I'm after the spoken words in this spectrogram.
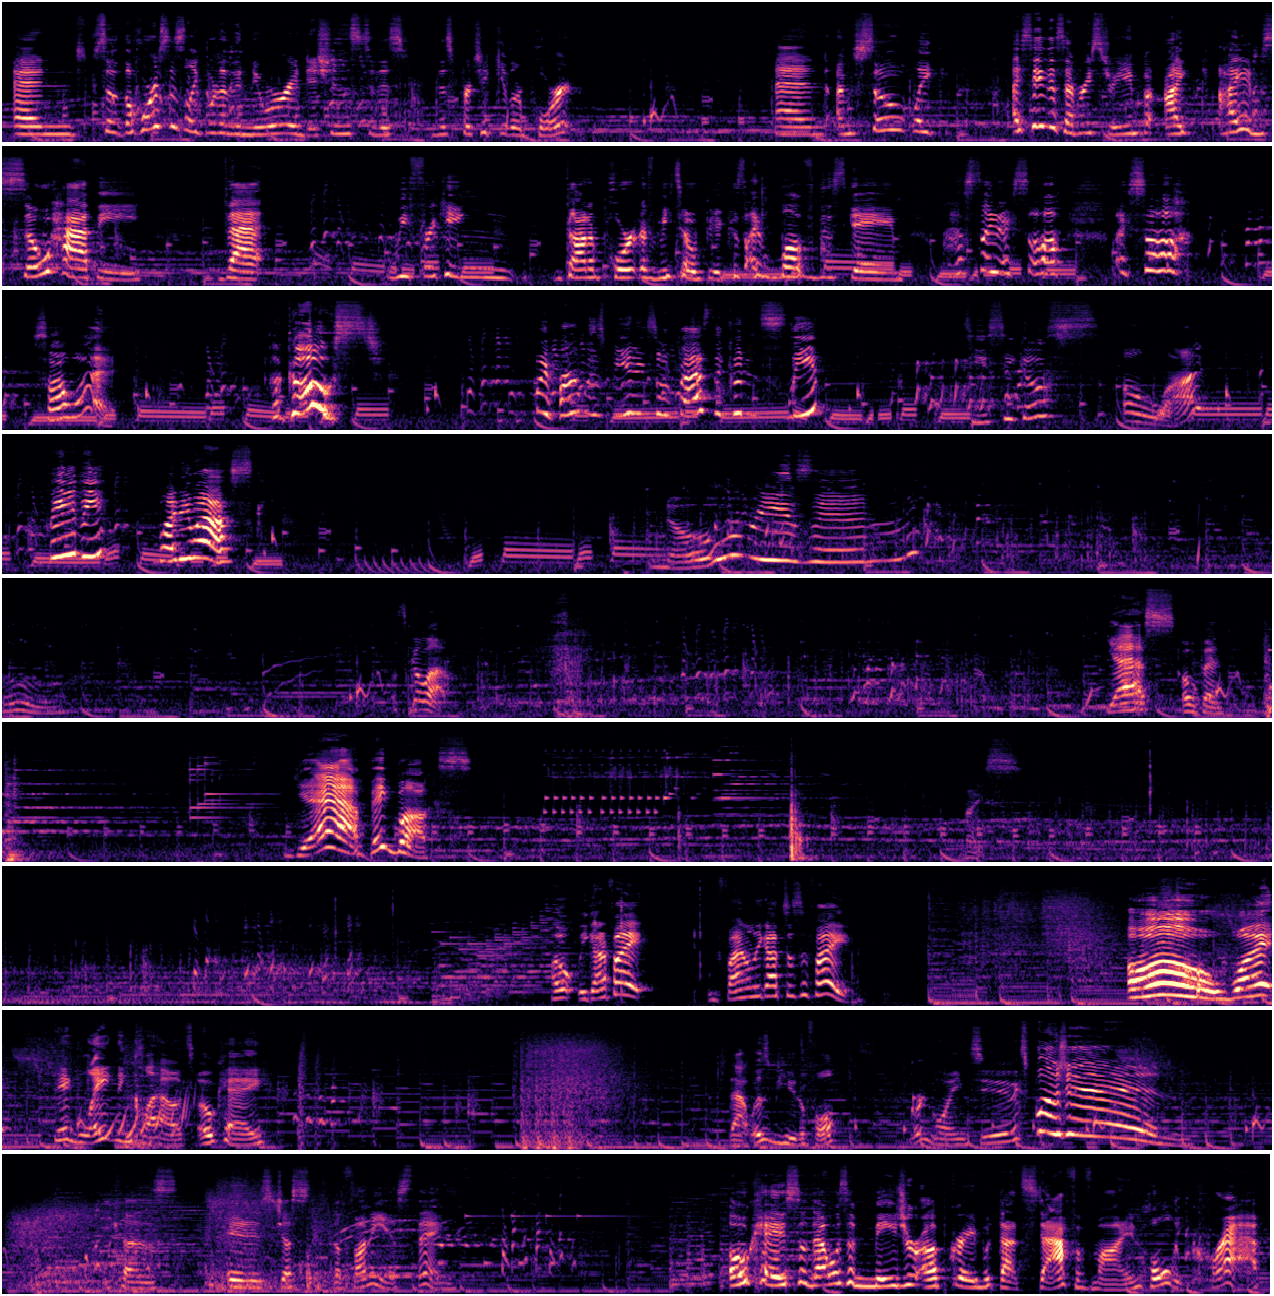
And so the horse is like one of the newer additions to this this particular port. And I'm so like I say this every stream, but I I am so happy that we freaking got a port of Miitopia because I love this game. Last night I saw, I saw, saw what? A ghost! My heart was beating so fast I couldn't sleep. Do you see ghosts a lot? Maybe. Why do you ask? No reason. Ooh. Let's go up. Yes! Open. Yeah! Big bucks! Nice. Oh, we got a fight! We finally got us a fight! Oh, what? Big lightning clouds. Okay. That was beautiful. We're going to explosion! Because it is just the funniest thing. Okay, so that was a major upgrade with that staff of mine. Holy crap.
